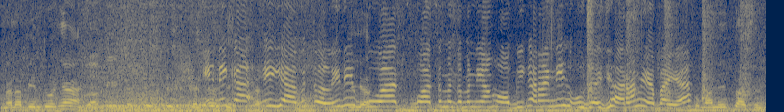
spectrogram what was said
Nggak ada pintunya. Ini Kak, iya betul. Ini Iya. buat buat teman-teman yang hobi karena ini udah jarang ya, Pak ya. Humanitas nih.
